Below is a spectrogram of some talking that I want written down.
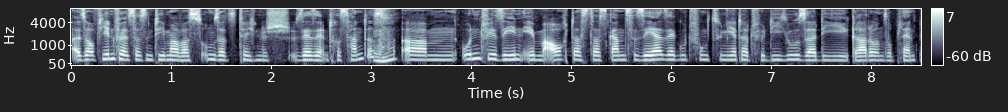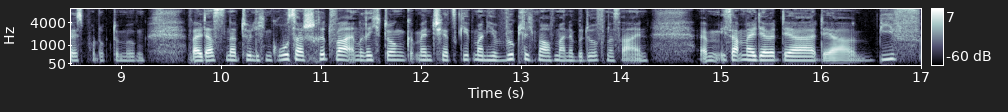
also auf jeden Fall ist das ein Thema, was umsatztechnisch sehr, sehr interessant ist. Mhm. Ähm, und wir sehen eben auch, dass das Ganze sehr, sehr gut funktioniert hat für die User, die gerade unsere Plant-Based-Produkte mögen. Weil das natürlich ein großer Schritt war in Richtung, Mensch, jetzt geht man hier wirklich mal auf meine Bedürfnisse ein. Ähm, ich sag mal, der, der, der Beef,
